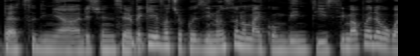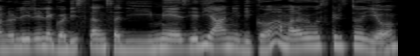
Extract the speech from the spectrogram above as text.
pezzo di mia recensione, perché io faccio così, non sono mai convintissima, poi dopo quando li rilego a distanza di mesi e di anni dico, ah, ma l'avevo scritto io.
